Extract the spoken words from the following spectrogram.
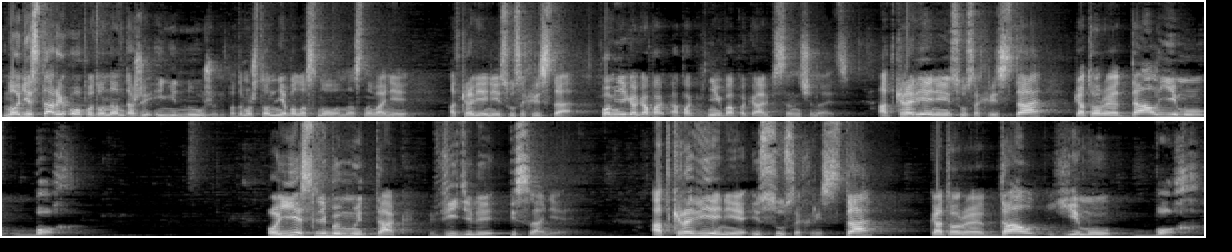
Многие старый опыт, он нам даже и не нужен, потому что он не был основан на основании откровение Иисуса Христа. Помните, как книга Апокалипсиса начинается? Откровение Иисуса Христа, которое дал ему Бог. О, если бы мы так видели Писание. Откровение Иисуса Христа, которое дал ему Бог.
